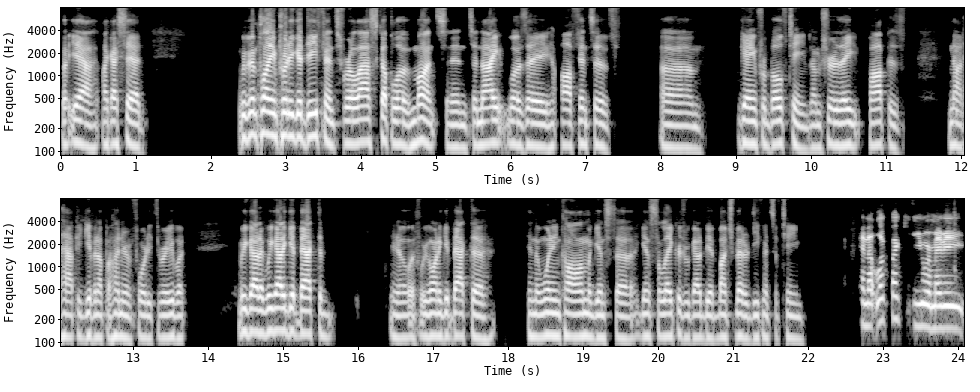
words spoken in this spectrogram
but yeah, like I said, we've been playing pretty good defense for the last couple of months, and tonight was a offensive um, game for both teams. I'm sure they Pop is not happy giving up 143, but we got to we got to get back to, you know, if we want to get back to in the winning column against the against the Lakers, we got to be a much better defensive team. And it looked like you were maybe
